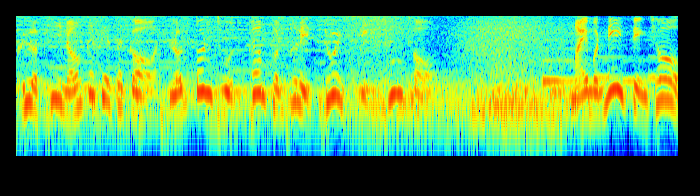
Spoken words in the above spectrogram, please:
เพื่อพี่น้องเกษตรกรลดต้นทุนเพิ่มผลผลิตด้วยสีทุ่งทองไม่หมดหนี้เสี่ยงโชค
